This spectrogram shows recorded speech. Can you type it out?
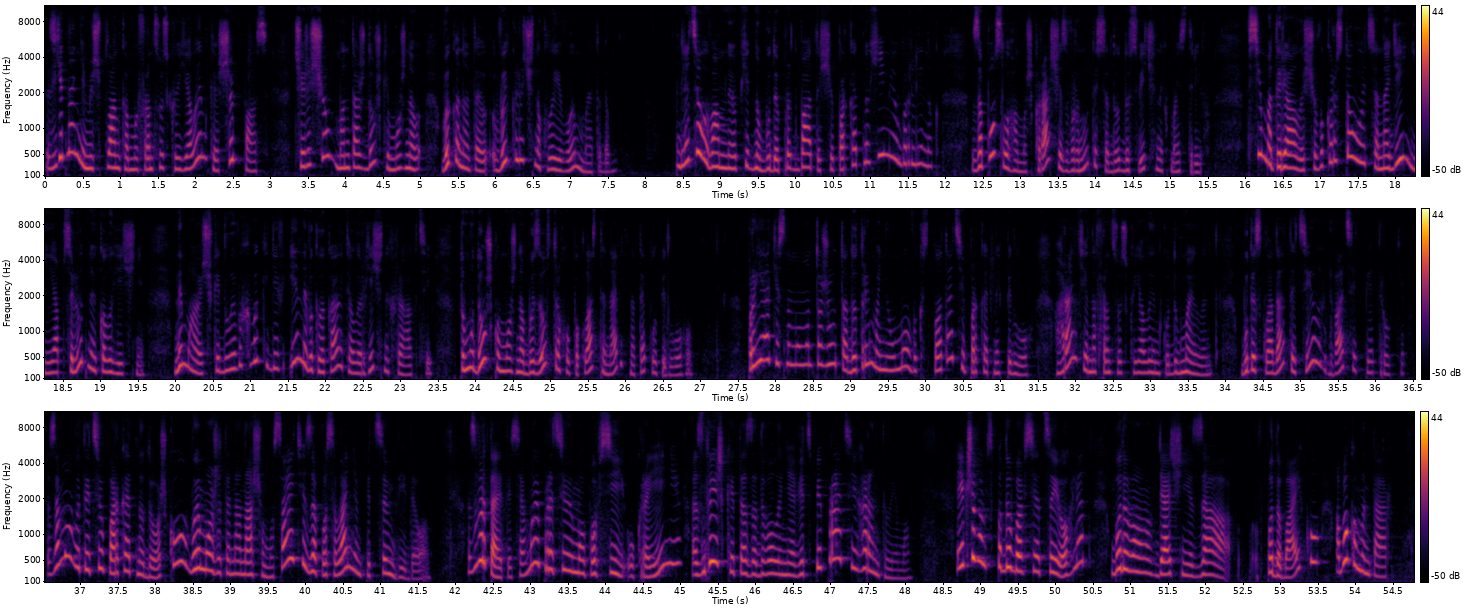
З'єднання між планками французької ялинки шип-пас, через що монтаж дошки можна виконати виключно клеєвим методом. Для цього вам необхідно буде придбати ще паркетну хімію берлінок. За послугами ж краще звернутися до досвідчених майстрів. Всі матеріали, що використовуються, надійні і абсолютно екологічні, не мають шкідливих викидів і не викликають алергічних реакцій, тому дошку можна без остраху покласти навіть на теплу підлогу. При якісному монтажу та дотриманні умов експлуатації паркетних підлог гарантія на французьку ялинку Дубмейленд буде складати цілих 25 років. Замовити цю паркетну дошку ви можете на нашому сайті за посиланням під цим відео. Звертайтеся, ми працюємо по всій Україні, знижки та задоволення від співпраці гарантуємо. Якщо вам сподобався цей огляд, буду вам вдячні за вподобайку або коментар.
